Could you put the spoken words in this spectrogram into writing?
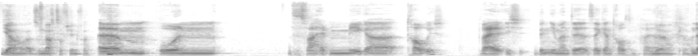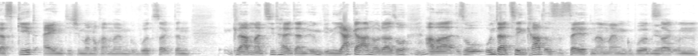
Ja, also nachts auf jeden Fall. Ähm, und das war halt mega traurig, weil ich bin jemand, der sehr gern draußen feiert. Ja, klar. Und das geht eigentlich immer noch an meinem Geburtstag. Dann, klar, man zieht halt dann irgendwie eine Jacke an oder so, Mhm. aber so unter 10 Grad ist es selten an meinem Geburtstag. Und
